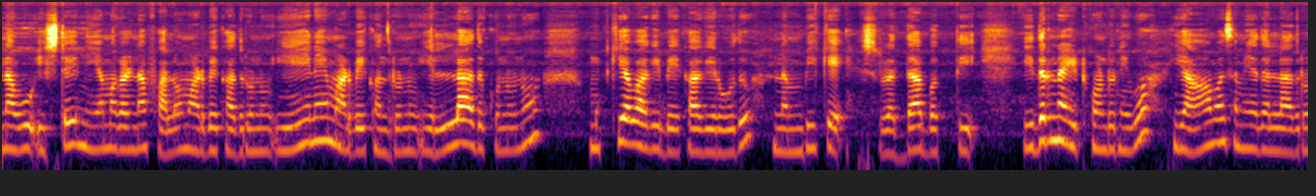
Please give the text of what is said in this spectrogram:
ನಾವು ಇಷ್ಟೇ ನಿಯಮಗಳನ್ನ ಫಾಲೋ ಮಾಡಬೇಕಾದ್ರೂ ಏನೇ ಮಾಡಬೇಕಂದ್ರೂ ಎಲ್ಲದಕ್ಕೂ ಮುಖ್ಯವಾಗಿ ಬೇಕಾಗಿರುವುದು ನಂಬಿಕೆ, ಶ್ರದ್ಧಾ, ಭಕ್ತಿ. ಇದನ್ನ ಇಟ್ಕೊಂಡು ನೀವು ಯಾವ ಸಮಯದಲ್ಲಾದ್ರೂ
